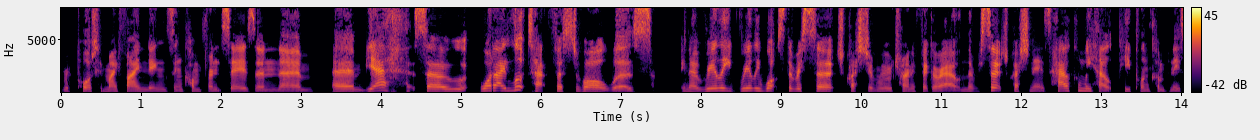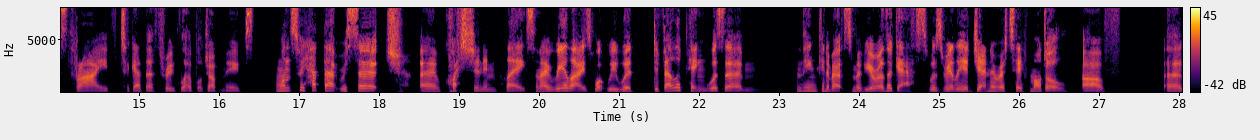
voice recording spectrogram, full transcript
reported my findings in conferences and um, um, yeah. So what I looked at first of all was, you know, really, really, what's the research question we were trying to figure out? And the research question is, how can we help people and companies thrive together through global job moves? once we had that research um, question in place, and I realized what we were developing was um, thinking about some of your other guests, was really a generative model of uh,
